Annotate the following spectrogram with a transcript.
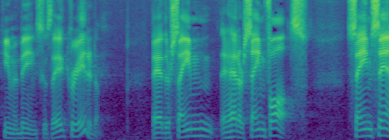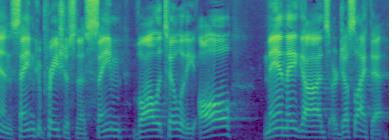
human beings because they had created them. They had their same, they had our same faults, same sins, same capriciousness, same volatility. All man-made gods are just like that.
